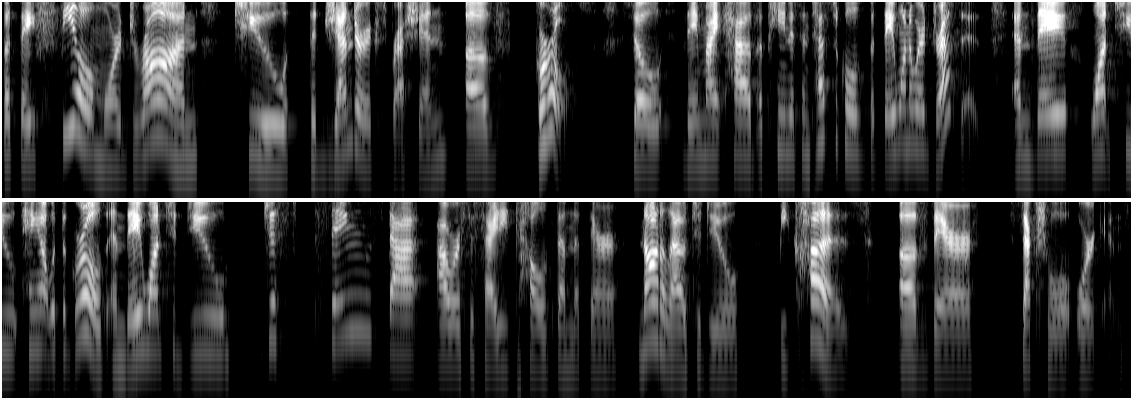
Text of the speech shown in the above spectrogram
but they feel more drawn to the gender expression of girls. So they might have a penis and testicles, but they want to wear dresses and they want to hang out with the girls and they want to do just things that our society tells them that they're not allowed to do because of their sexual organs.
